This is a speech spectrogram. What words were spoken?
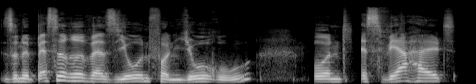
so eine bessere Version von Yoru. Und es wäre halt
